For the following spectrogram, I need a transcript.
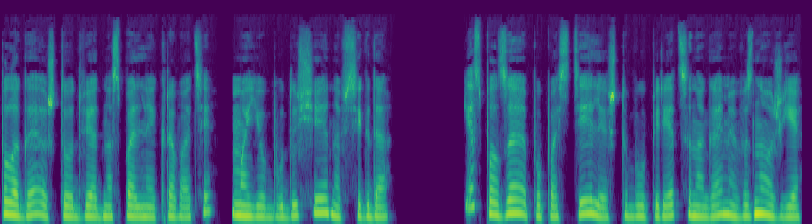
Полагаю, что две односпальные кровати — мое будущее навсегда. Я сползаю по постели, чтобы упереться ногами в изножье.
